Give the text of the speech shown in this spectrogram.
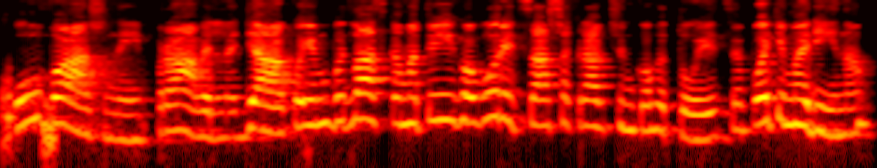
Уважний, правильно, дякуємо. Будь ласка, Матвій говорить, Саша Кравченко готується. Потім Аріна.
